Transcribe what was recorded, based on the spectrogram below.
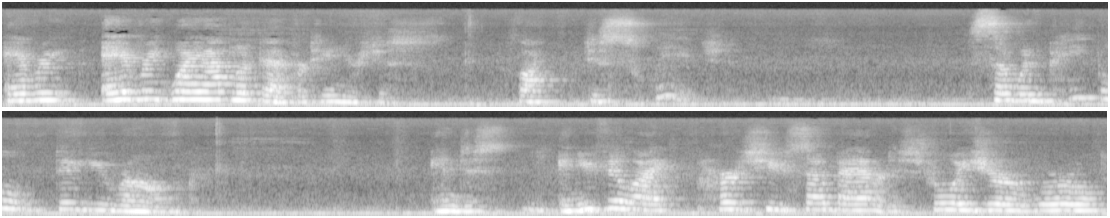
Every every way I'd looked at it for ten years just like just switched. So when people do you wrong, and just and you feel like hurts you so bad or destroys your world,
